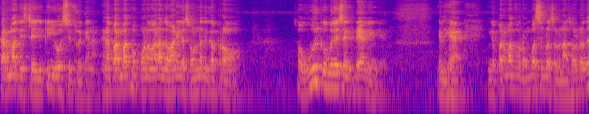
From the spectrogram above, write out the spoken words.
கர்மாதி ஸ்டேஜுக்கு யோசிச்சுட்டு இருக்கேன் நான். ஏன்னா பரமாத்மா போன வாரம் அந்த வானிலை சொன்னதுக்கப்புறம் ஸோ ஊருக்கு உபதேசம் கிடையாது இங்கே. இல்லையா? இங்கே பரமாத்மா ரொம்ப சிம்பிளாக சொல்லணும் நான் சொல்கிறது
